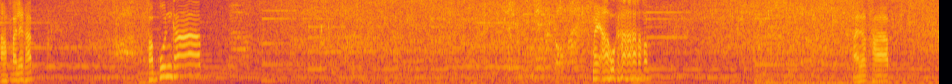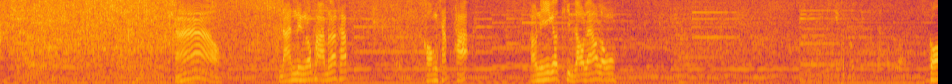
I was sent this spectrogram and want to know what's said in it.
อะไปเลยครับ ขอบคุณครับ ไม่เอาครับไปแล้วครับ อ้าวด่านหนึ่งเราผ่านมาแล้วครับคลองชักพระคราวนี้ก็ถิ่นเราแล้วเรา ก็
